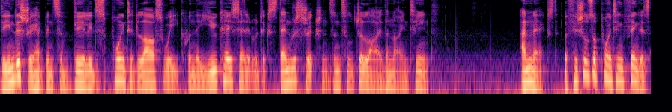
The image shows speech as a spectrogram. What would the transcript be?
The industry had been severely disappointed last week when the UK said it would extend restrictions until July the 19th. And next, officials are pointing fingers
